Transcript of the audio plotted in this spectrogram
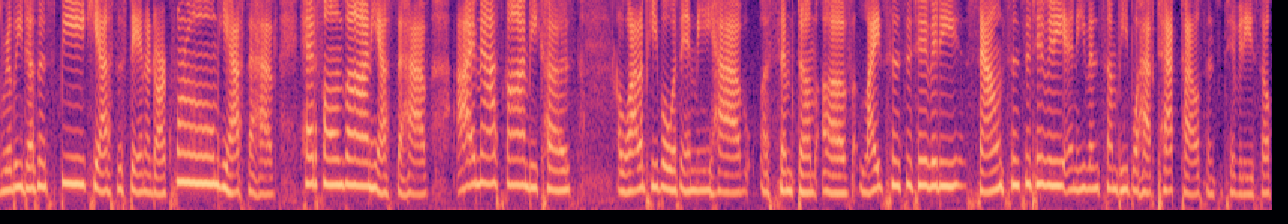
really doesn't speak. He has to stay in a dark room. He has to have headphones on. He has to have eye mask on because a lot of people with ME have a symptom of light sensitivity, sound sensitivity, and even some people have tactile sensitivity. So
